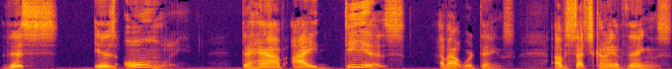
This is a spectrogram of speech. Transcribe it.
This is only to have ideas of outward things, of such kind of things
